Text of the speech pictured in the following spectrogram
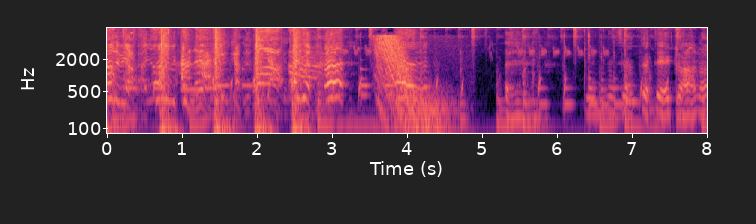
சொல்லுவியா? சொல்லுவியா? என்ன சத்தத்தை காணா?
